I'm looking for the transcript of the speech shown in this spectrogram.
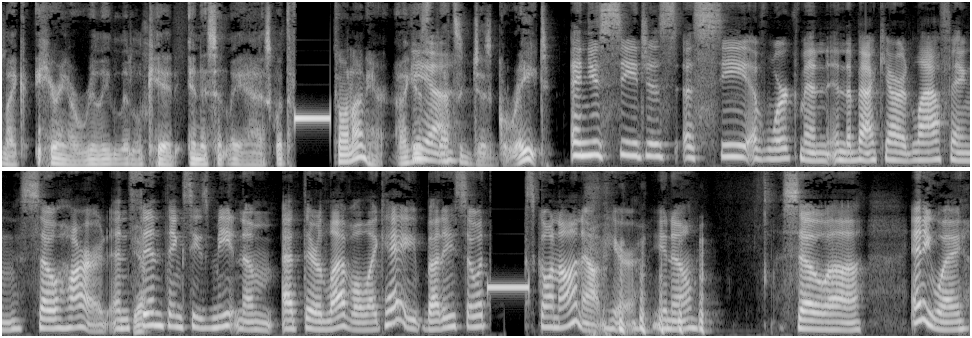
like hearing a really little kid innocently ask, "What the f- is going on here?" I guess Yeah. that's just great. And you see just a sea of workmen in the backyard laughing so hard. And. Finn thinks he's meeting them at their level, like, hey, buddy, so what is going on out here? You know? so, uh, anyway,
